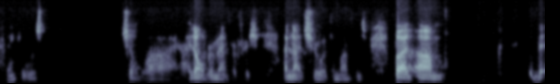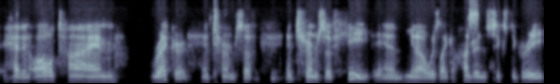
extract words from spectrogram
I think it was July. I don't remember for sure. I'm not sure what the month is, but um, had an all-time record in terms of in terms of heat, and you know it was like a 106 degree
